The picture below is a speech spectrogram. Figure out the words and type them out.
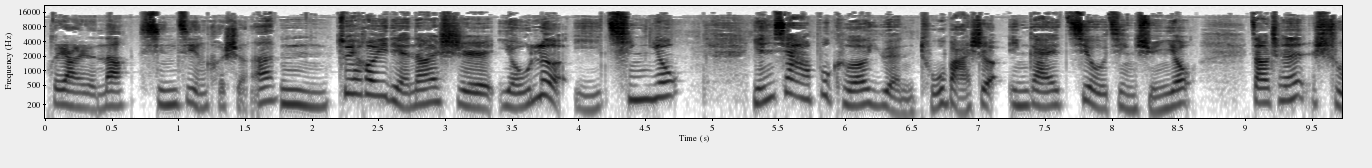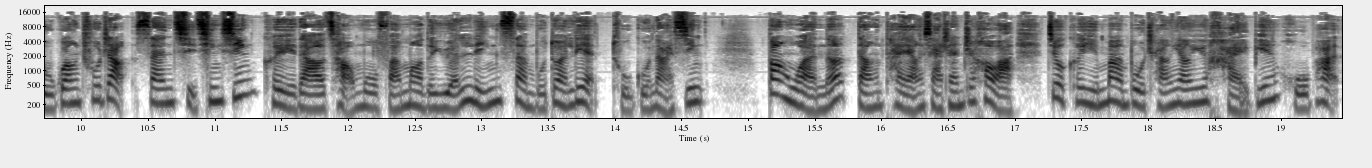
会让人呢心静和神安。嗯，最后一点呢是游乐宜清幽，炎夏不可远途跋涉，应该就近寻幽。早晨曙光初照，三气清新，可以到草木繁茂的园林散步锻炼，吐故纳新。傍晚呢，当太阳下山之后啊，就可以漫步徜徉于海边湖畔，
